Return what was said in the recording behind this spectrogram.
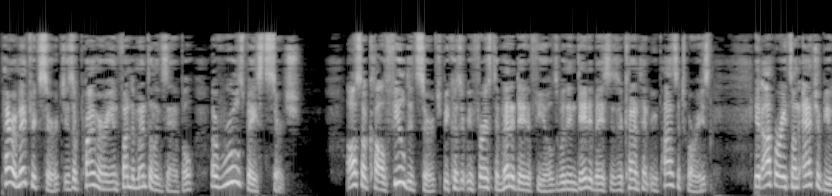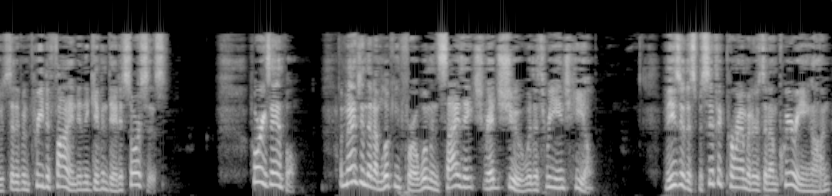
Parametric search is a primary and fundamental example of rules-based search, also called fielded search because it refers to metadata fields within databases or content repositories it operates on attributes that have been predefined in the given data sources. For example, imagine that I'm looking for a woman's size 8 red shoe with a 3 inch heel. These are the specific parameters that I'm querying on,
